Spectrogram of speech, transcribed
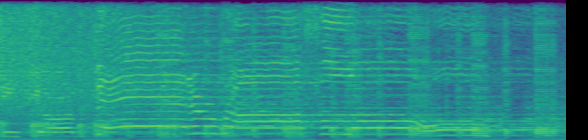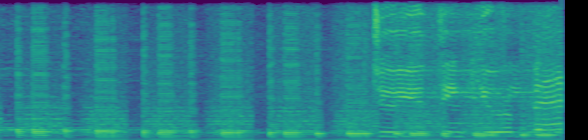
think you're better off alone? Do you think you're better?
